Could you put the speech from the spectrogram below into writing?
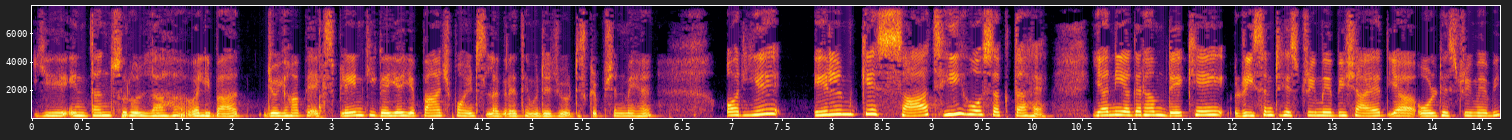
یہ ان تنسر اللہ والی بات جو یہاں پہ ایکسپلین کی گئی ہے، یہ پانچ پوائنٹس لگ رہے تھے مجھے جو ڈسکرپشن میں ہے اور یہ علم کے ساتھ ہی ہو سکتا ہے۔ یعنی اگر ہم دیکھیں ریسنٹ ہسٹری میں بھی شاید یا اولڈ ہسٹری میں بھی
